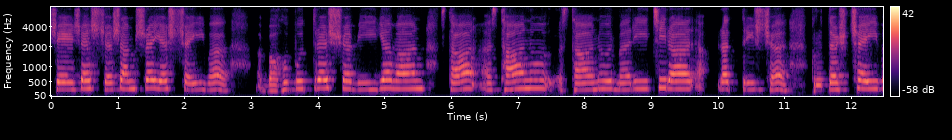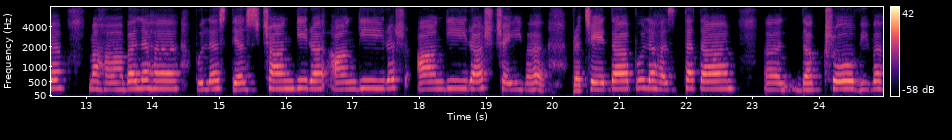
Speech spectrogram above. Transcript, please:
शेषश्च संश्रयश्चैव बहुपुत्रश्च वीर्यवान्। स्था, स्थानु, स्थानुर्मरीचिरा रत्रिश्च, कृतश्चैव महाबलः, पुलस्त्यश्चाङ्गिर, आङ्गिरश्, आङ्गिराश्चैव प्रचेता पुलहस्तथा दक्षो विव,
